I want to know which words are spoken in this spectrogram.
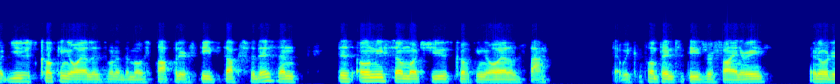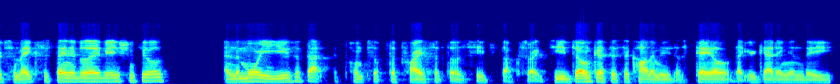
but used cooking oil is one of the most popular feedstocks for this. And there's only so much used cooking oil and fat that we can pump into these refineries in order to make sustainable aviation fuels. And the more you use of that, it pumps up the price of those feedstocks, right? So you don't get this economies of scale that you're getting in the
